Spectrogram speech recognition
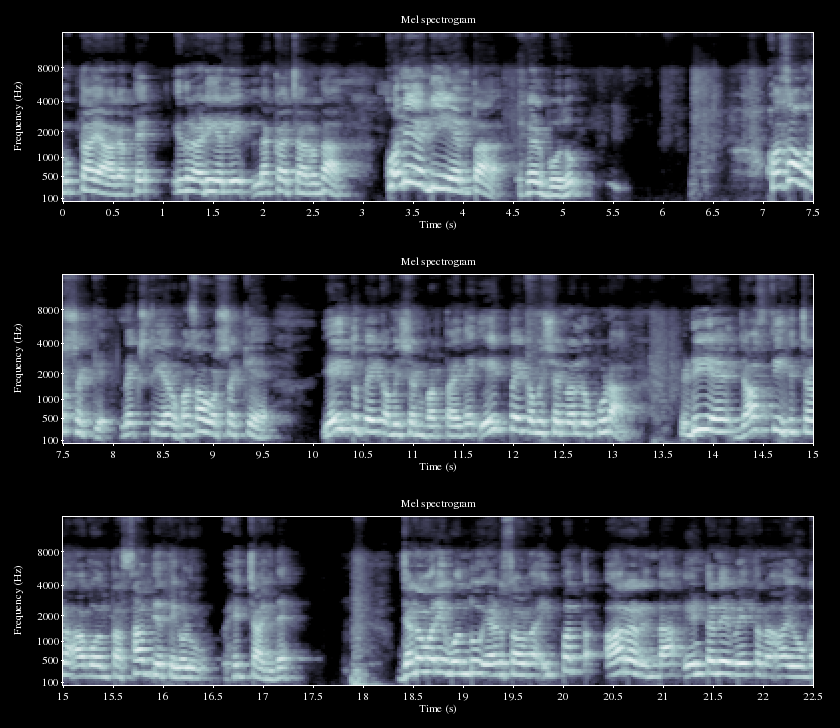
ಮುಕ್ತಾಯ ಆಗತ್ತೆ. ಇದರ ಅಡಿಯಲ್ಲಿ ಲೆಕ್ಕಾಚಾರದ ಕೊನೆಯ ಡಿ ಎ ಅಂತ ಹೇಳ್ಬೋದು. ಹೊಸ ವರ್ಷಕ್ಕೆ ನೆಕ್ಸ್ಟ್ ಇಯರ್ ಹೊಸ ವರ್ಷಕ್ಕೆ ಏಯ್ತ್ ಪೇ ಕಮಿಷನ್ ಬರ್ತಾ ಇದೆ. ಏಯ್ತ್ ಪೇ ಕಮಿಷನ್ನಲ್ಲೂ ಕೂಡ ಡಿ ಎ ಜಾಸ್ತಿ ಹೆಚ್ಚಳ ಆಗುವಂಥ ಸಾಧ್ಯತೆಗಳು ಹೆಚ್ಚಾಗಿದೆ. ಜನವರಿ ಒಂದು, ಎರಡು ಸಾವಿರದ ಇಪ್ಪತ್ತಾರರಿಂದ ಎಂಟನೇ ವೇತನ ಆಯೋಗ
